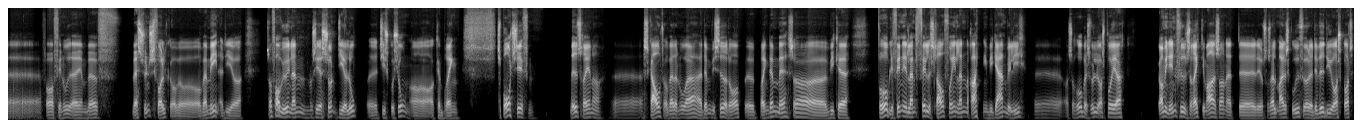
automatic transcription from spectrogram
Øh, for at finde ud af, jamen, hvad, hvad synes folk, og, og, og hvad mener de, og så får vi jo en eller anden, nu siger jeg, sund dialog, øh, diskussion, og, og kan bringe sportschefen, medtrænere, øh, scout og hvad der nu er af dem, vi sidder deroppe, øh, bring dem med, så øh, vi kan forhåbentlig finde et eller andet fælles slag for en eller anden retning, vi gerne vil i. Øh, og så håber jeg selvfølgelig også på, at jeg gør min indflydelse rigtig meget, sådan at øh, det er jo trods alt mig, der skal udføre det. Det ved de jo også godt.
